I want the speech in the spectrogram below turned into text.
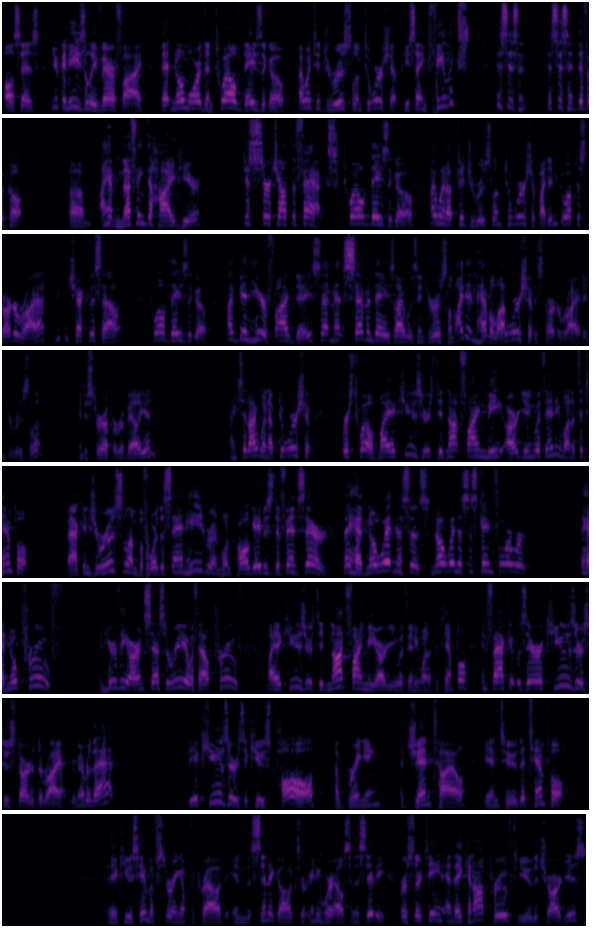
Paul says, You can easily verify that no more than 12 days ago, I went to Jerusalem to worship. He's saying, Felix, this isn't, this isn't difficult. Um, I have nothing to hide here. Just search out the facts. 12 days ago, I went up to Jerusalem to worship. I didn't go up to start a riot. You can check this out. 12 days ago. I've been here five days. That meant seven days I was in Jerusalem. I didn't have a lot of worship to start a riot in Jerusalem and to stir up a rebellion. I said, I went up to worship. Verse 12 My accusers did not find me arguing with anyone at the temple. Back in Jerusalem before the Sanhedrin, when Paul gave his defense there, they had no witnesses. No witnesses came forward. They had no proof. And here they are in Caesarea without proof. My accusers did not find me arguing with anyone at the temple. In fact, it was their accusers who started the riot. Remember that? The accusers accused Paul of bringing a Gentile into the temple. They accuse him of stirring up the crowd in the synagogues or anywhere else in the city. Verse 13, and they cannot prove to you the charges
